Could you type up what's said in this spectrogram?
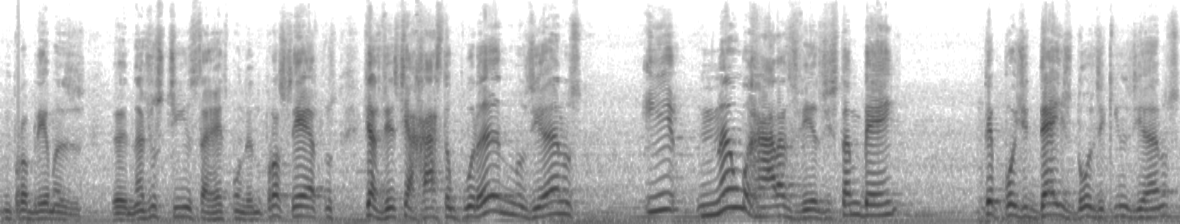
com problemas eh, na justiça, respondendo processos, que às vezes se arrastam por anos e anos, e não raras vezes também, depois de 10, 12, 15 anos,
